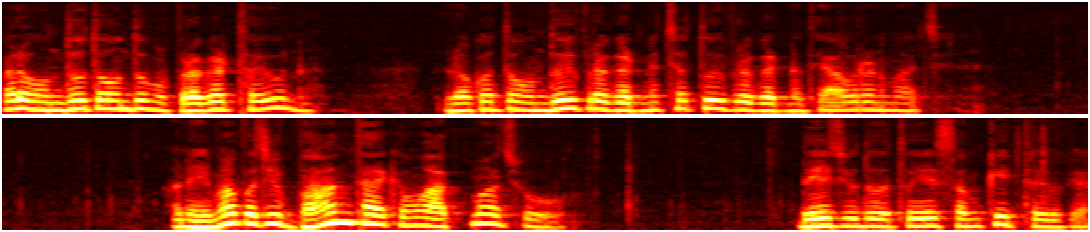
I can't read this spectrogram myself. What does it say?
ભલે ઊંધું તો ઊંધું પ્રગટ થયું ને લોકો તો ઊંધું પ્રગટ ને છતું પ્રગટ નથી આવરણમાં છે અને એમાં પછી ભાન થાય કે હું આત્મા છું દેહ જુદો તો એ સંકિત થયું કે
